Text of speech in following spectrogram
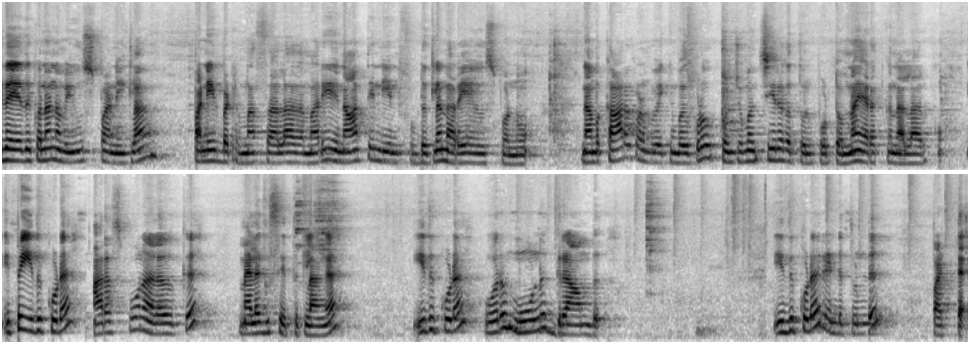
இதை எதுக்குன்னா நம்ம யூஸ் பண்ணிக்கலாம். பன்னீர் பட்டர் மசாலா அதை மாதிரி நார்த் இந்தியன் ஃபுட்டுக்கெலாம் நிறைய யூஸ் பண்ணுவோம். நம்ம காரக்குழம்பு வைக்கும்போது கூட கொஞ்சமாக சீரகத்தூள் போட்டோம்னா இறக்கு நல்லாயிருக்கும். இப்போ இது கூட அரை ஸ்பூன் அளவுக்கு மிளகு சேர்த்துக்கலாங்க. இது கூட ஒரு மூணு கிராம்பு. இது கூட ரெண்டு துண்டு பட்டை.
